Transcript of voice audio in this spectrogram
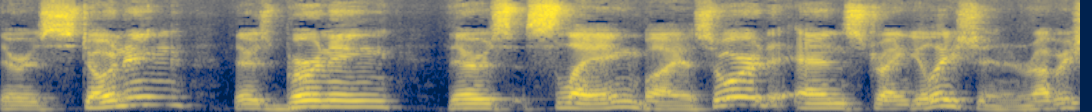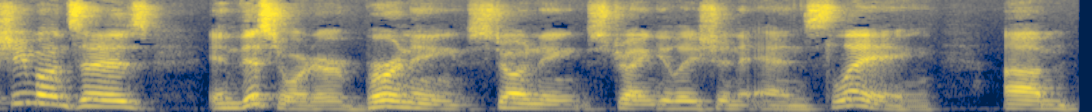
There is stoning, there's burning, there's slaying by a sword and strangulation. And Rabbi Shimon says, in this order, burning, stoning, strangulation, and slaying. Um,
